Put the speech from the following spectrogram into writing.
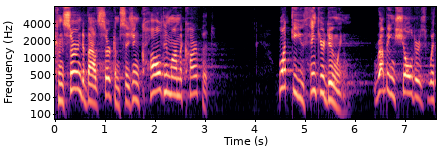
concerned about circumcision, called him on the carpet. What do you think you're doing? Rubbing shoulders with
